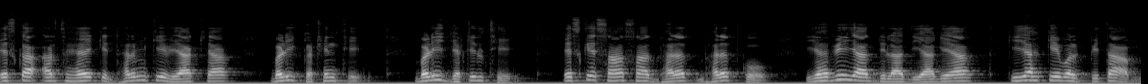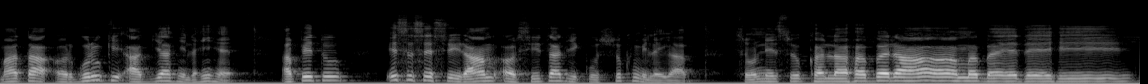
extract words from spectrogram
इसका अर्थ है कि धर्म की व्याख्या बड़ी कठिन थी, बड़ी जटिल थी। इसके साथ साथ भरत भरत को यह भी याद दिला दिया गया कि यह केवल पिता, माता और गुरु की आज्ञा ही नहीं है। अपितु इससे श्री राम और सीता जी को सुख मिलेगा। सुनि सुख लहब राम बैदेही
